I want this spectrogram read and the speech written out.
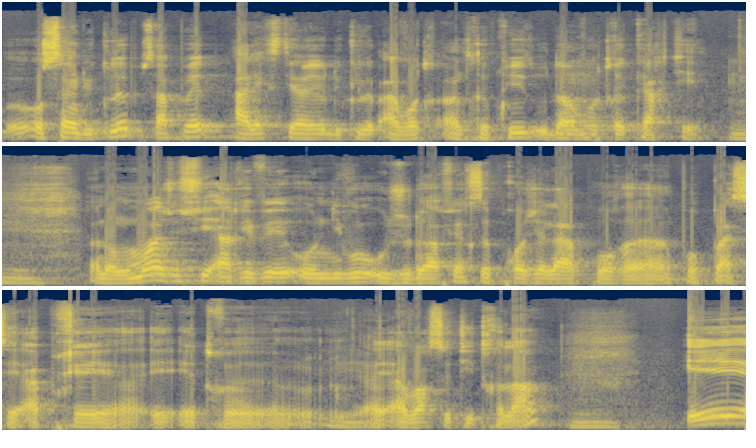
au sein du club, ça peut être à l'extérieur du club, à votre entreprise ou dans votre quartier. Donc moi, je suis arrivé au niveau où je dois faire ce projet-là pour, euh, pour passer après euh, et être, euh, avoir ce titre-là. Et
